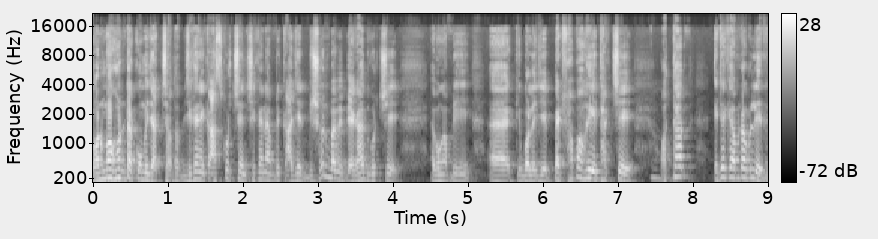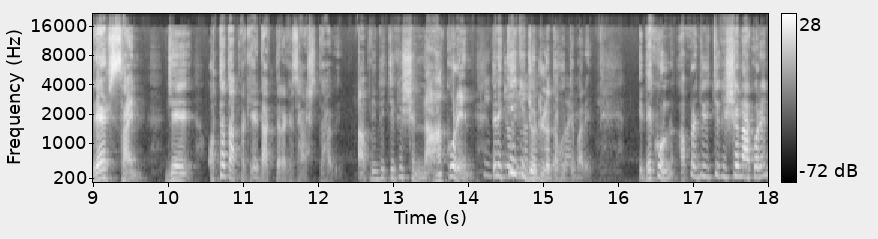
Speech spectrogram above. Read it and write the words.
কর্মঘণ্টা কমে যাচ্ছে। অর্থাৎ যেখানে কাজ করছেন সেখানে আপনি কাজের ভীষণভাবে ব্যাঘাত ঘটছে এবং আপনি কি বলে যে পেট ফাঁপা হয়ে থাকছে। অর্থাৎ এটাকে আমরা বলি রেড সাইন যে অর্থাৎ আপনাকে ডাক্তারের কাছে আসতে হবে। আপনি যদি চিকিৎসা না করেন তাহলে কী কী জটিলতা হতে পারে? দেখুন আপনার যদি চিকিৎসা না করেন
